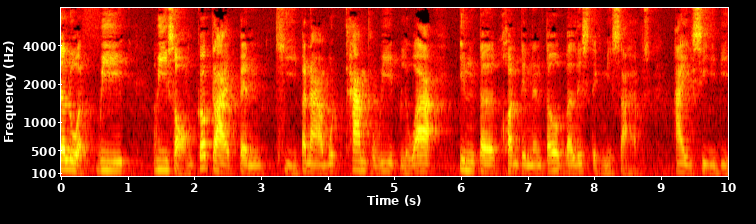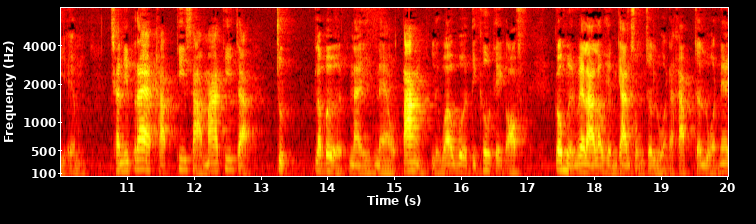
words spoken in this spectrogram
จรวด V V2 ก็กลายเป็นขีปนาวุธข้ามทวีป หรือว่า Intercontinental Ballistic Missiles ICBM ชนิดแรกครับที่สามารถที่จะจุดระเบิดในแนวตั้ง หรือว่า vertical take off ก็เหมือนเวลาเราเห็นการส่งจรวดนะครับ จรวดเนี่ย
